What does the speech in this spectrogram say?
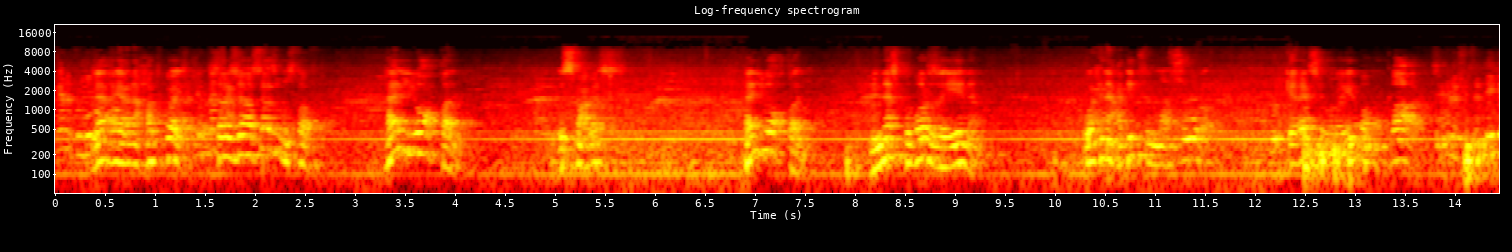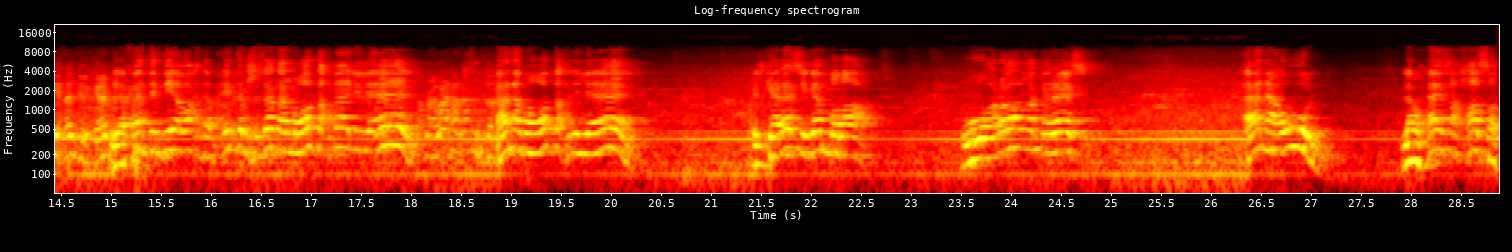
تتكلم في الموضوع لا يعني حط كويس. أستاذ يا أستاذ مصطفى هل يعقل اسمع بس. هل يعقل من ناس كبار زينا وإحنا قاعدين في المنصورة والكراسي قريبة من بعض. إحنا مش مصدقين يا فندم الكلام ده. يا فندم دقيقة واحدة انت مش مصدق أنا بوضح بقى للي قال. أنا بوضح للي قال. الكراسي جنب بعض. وورانا كراسي. أنا أقول لو هذا حصل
